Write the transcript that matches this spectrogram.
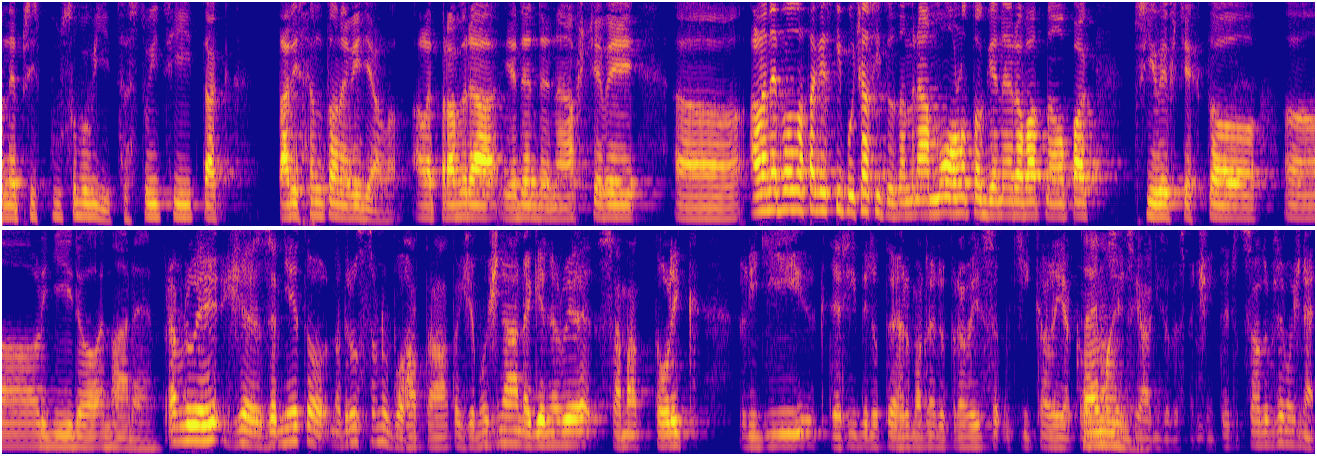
nepřizpůsobiví cestující, tak Tady jsem to neviděl, ale pravda, jeden den návštěvy, uh, ale nebylo zase tak hezký počasí, to znamená, mohlo to generovat naopak příliv těchto uh, lidí do MHD. Pravdu je, že země je to na druhou stranu bohatá, takže možná negeneruje sama tolik lidí, kteří by do té hromadné dopravy se utíkali jako to je na sociální zabezpečení. To je docela dobře možné.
